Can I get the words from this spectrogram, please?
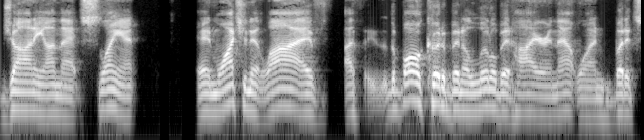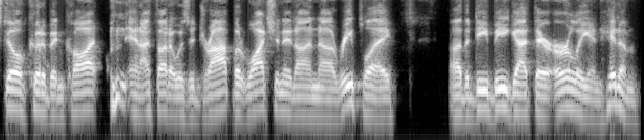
Johnny on that slant. And watching it live, I th- the ball could have been a little bit higher in that one, but it still could have been caught. and I thought it was a drop. But watching it on uh, replay, uh, the DB got there early and hit him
